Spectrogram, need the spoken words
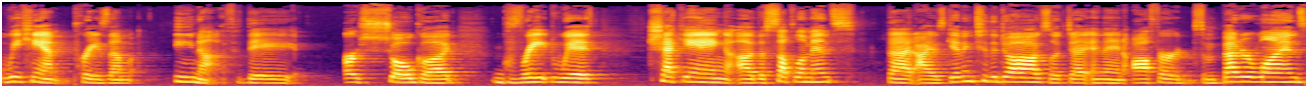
we can't praise them enough. They are so good. Great with checking uh, the supplements that I was giving to the dogs, looked at, and then offered some better ones,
